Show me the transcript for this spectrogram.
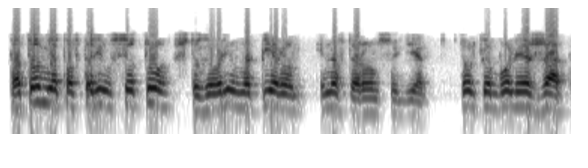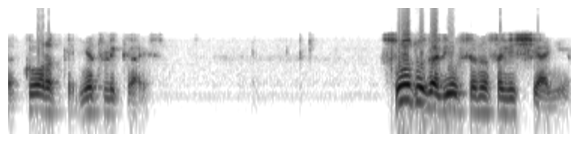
Потом я повторил все то, что говорил на первом и на втором суде, только более сжато, коротко, не отвлекаясь. Суд удалился на совещание.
